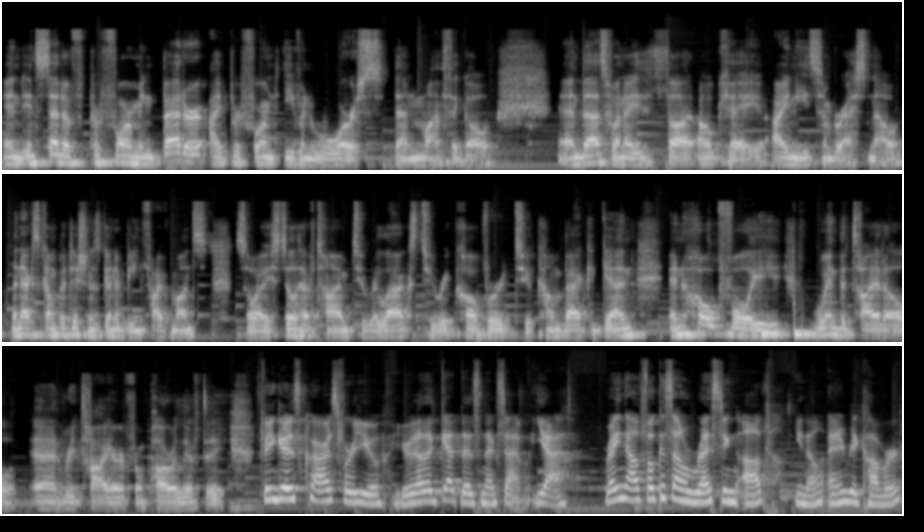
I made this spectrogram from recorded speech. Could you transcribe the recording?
And instead of performing better, I performed even worse than a month ago. And that's when I thought, okay, I need some rest now. The next competition is going to be in five months. So I still have time to relax, to recover, to come back again, and hopefully win the title and retire from powerlifting. Fingers crossed for you. You're going to get this next time. Yeah right now focus on resting up you know and recover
